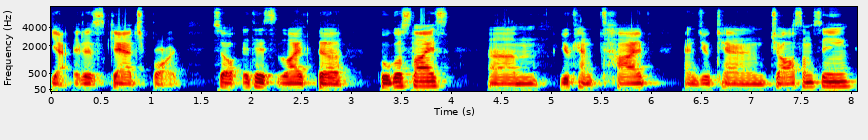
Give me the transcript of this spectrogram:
yeah, it is sketchboard. So it is like the Google Slides. Um, you can type and you can draw something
